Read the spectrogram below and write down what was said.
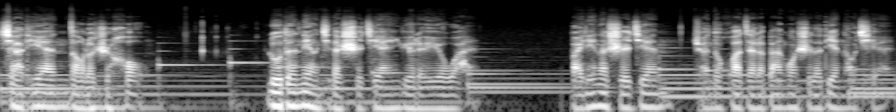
夏天到了之后。路灯亮起的时间越来越晚，白天的时间全都花在了办公室的电脑前，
